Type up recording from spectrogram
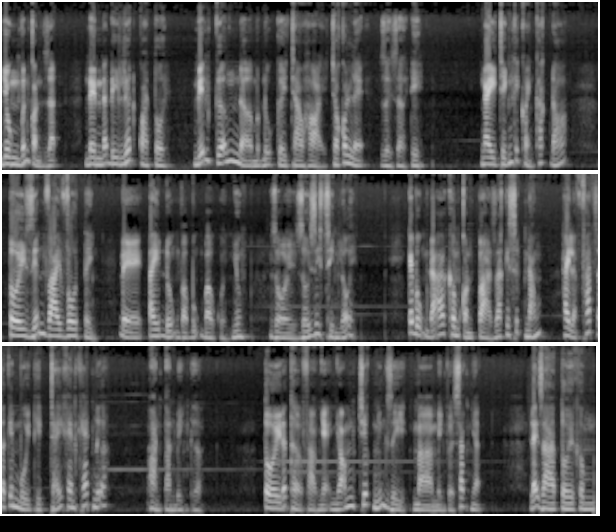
Nhung vẫn còn giận nên đã đi lướt qua tôi, miễn cưỡng nở một nụ cười chào hỏi cho có lệ rồi rời đi. Ngay chính cái khoảnh khắc đó, tôi diễn vai vô tình để tay đụng vào bụng bầu của Nhung rồi rối rít xin lỗi. Cái bụng đã không còn tỏa ra cái sức nóng hay là phát ra cái mùi thịt cháy khen khét nữa hoàn toàn bình thường. Tôi đã thở phào nhẹ nhõm trước những gì mà mình vừa xác nhận. Lẽ ra tôi không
